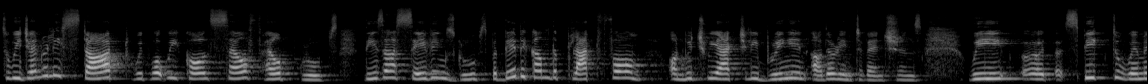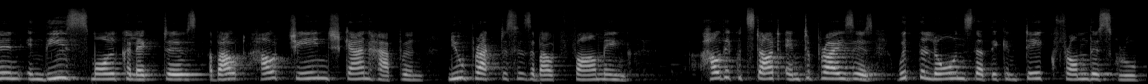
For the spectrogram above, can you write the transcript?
So we generally start with what we call self-help groups. These are savings groups, but they become the platform on which we actually bring in other interventions. We uh, speak to women in these small collectives about how change can happen, new practices about farming, how they could start enterprises with the loans that they can take from this group.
